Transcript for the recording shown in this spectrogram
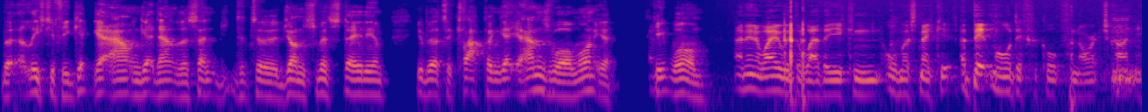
but at least if you get, get out and get down to the center, to John Smith Stadium, you'll be able to clap and get your hands warm, won't you? Keep warm. And in a way, with the weather, you can almost make it a bit more difficult for Norwich, can't you?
